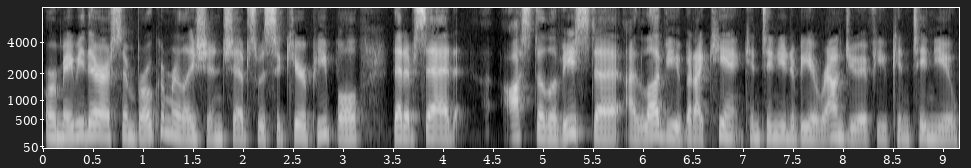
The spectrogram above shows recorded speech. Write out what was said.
Or maybe there are some broken relationships with secure people that have said, Hasta la vista, I love you, but I can't continue to be around you if you continue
